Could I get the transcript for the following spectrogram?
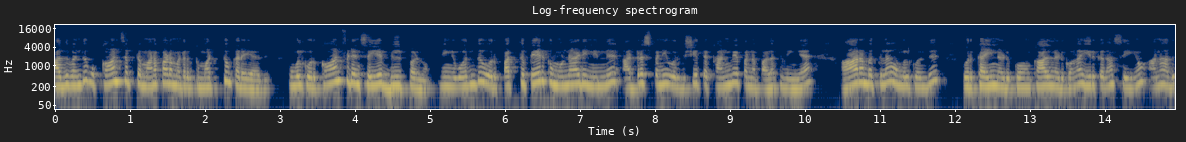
அது வந்து கான்செப்டை மனப்பாடம் பண்ணுறதுக்கு மட்டும் கிடையாது. உங்களுக்கு ஒரு கான்ஃபிடென்ஸையே பில்ட் பண்ணும். நீங்கள் வந்து ஒரு பத்து பேருக்கு முன்னாடி நின்று அட்ரஸ் பண்ணி ஒரு விஷயத்தை கன்வே பண்ண பழகுவீங்க. ஆரம்பத்தில் உங்களுக்கு வந்து ஒரு கை நடுக்கம் கால் நடுக்கம்லாம் இருக்க தான் செய்யும். ஆனால் அது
